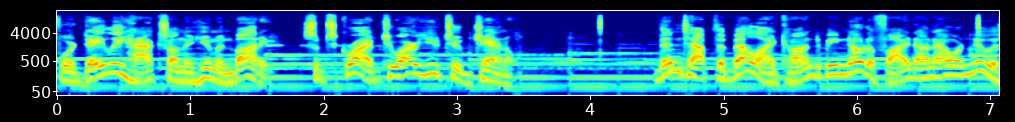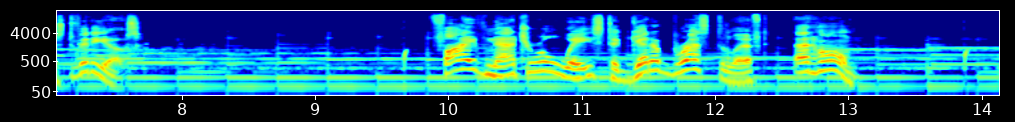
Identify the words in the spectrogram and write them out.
For daily hacks on the human body, subscribe to our YouTube channel. Then tap the bell icon to be notified on our newest videos. 5 Natural Ways to Get a Breast Lift at Home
